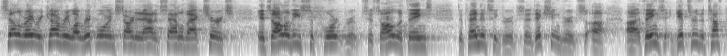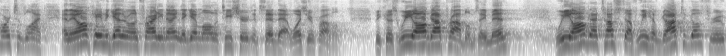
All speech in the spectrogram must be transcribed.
Celebrate Recovery, what Rick Warren started out at Saddleback Church, it's all of these support groups. It's all the things, dependency groups, addiction groups, uh, uh, things get through the tough parts of life. And they all came together on Friday night and they gave them all a t shirt that said that. What's your problem? Because we all got problems, amen? We all got tough stuff we have got to go through,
